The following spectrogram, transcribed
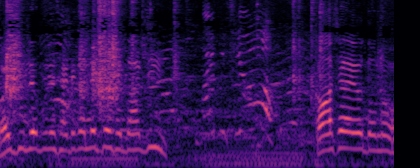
भाई झूले पूरे सेट कर लेते हो सरदार जी। कहाँ से आए हो दोनों?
